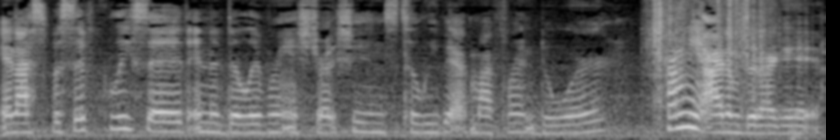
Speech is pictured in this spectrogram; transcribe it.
and I specifically said in the delivery instructions to leave it at my front door, how many items did I get?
